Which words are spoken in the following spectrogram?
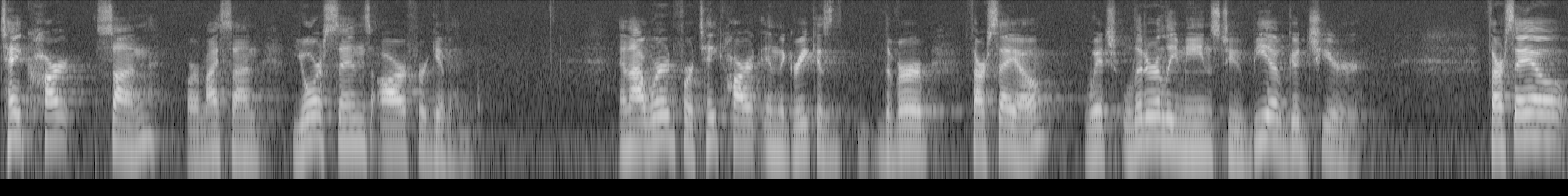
Take heart, son, or my son, your sins are forgiven. And that word for take heart in the Greek is the verb tharseo, which literally means to be of good cheer. Tharseo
